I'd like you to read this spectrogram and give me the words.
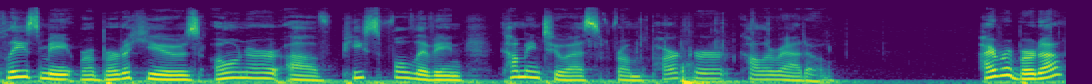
Please meet Roberta Hughes, owner of Peaceful Living, coming to us from Parker, Colorado. Hi, Roberta.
